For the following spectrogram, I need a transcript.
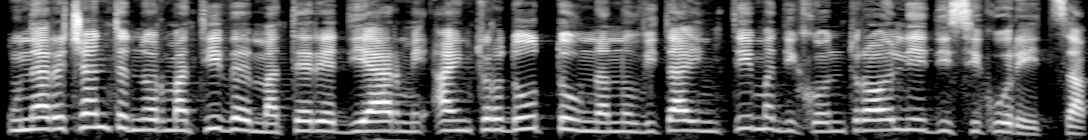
Una recente normativa in materia di armi ha introdotto una novità in tema di controlli e di sicurezza.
